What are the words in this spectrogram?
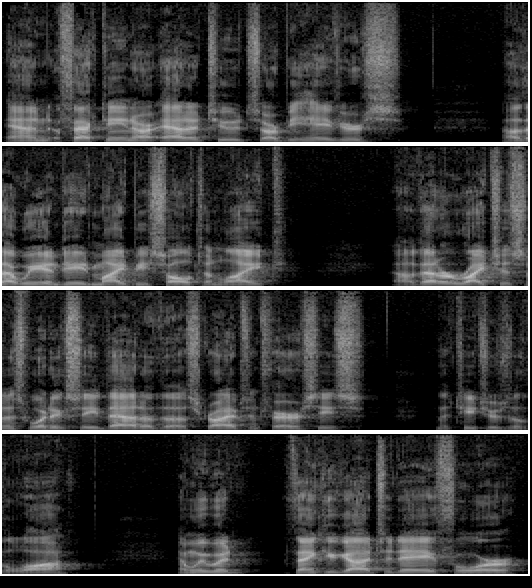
and affecting our attitudes, our behaviors, uh, that we indeed might be salt and light, uh, that our righteousness would exceed that of the scribes and Pharisees and the teachers of the law. And we would thank you, God, today for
